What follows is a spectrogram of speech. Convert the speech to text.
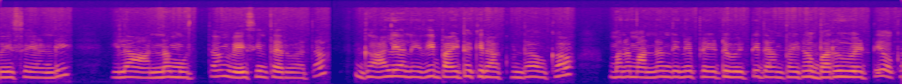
వేసేయండి. ఇలా అన్నం మొత్తం వేసిన తర్వాత గాలి అనేది బయటకి రాకుండా ఒక మనం అన్నం తినే ప్లేట్ పెట్టి దానిపైన బరువు పెట్టి ఒక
